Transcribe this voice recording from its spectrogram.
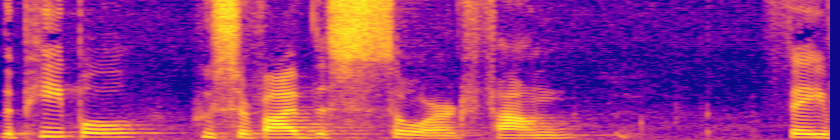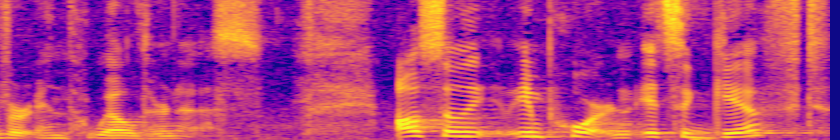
the people who survived the sword found favor in the wilderness. Also important, it's a gift.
